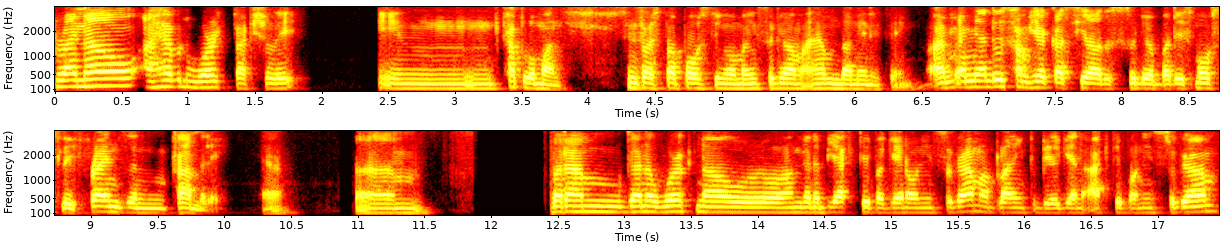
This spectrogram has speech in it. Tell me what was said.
right now. I haven't worked actually in a couple of months since I stopped posting on my Instagram. I haven't done anything. I, I mean, I do some haircuts here at the studio, but it's mostly friends and family. Yeah. Um, but I'm gonna work now. I'm gonna be active again on Instagram. I'm planning to be again active on Instagram,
